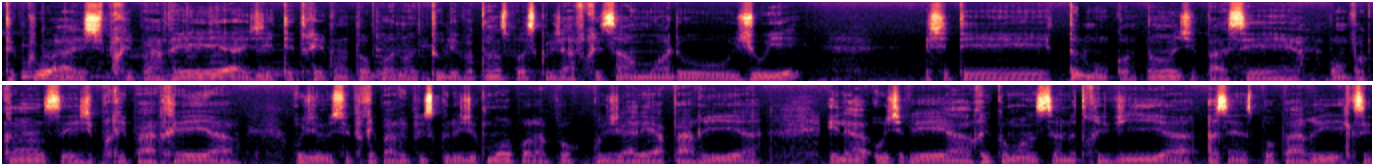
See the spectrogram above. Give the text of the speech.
Du coup, euh, je préparais, euh, j'étais très content pendant toutes les vacances parce que j'ai appris ça en mois de juillet. J'étais tellement content, j'ai passé bonnes vacances et j'ai préparé, euh, où je me suis préparé psychologiquement pour la pour que j'allais à Paris et là où je vais recommencer notre vie à Sciences Po Paris, etc.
